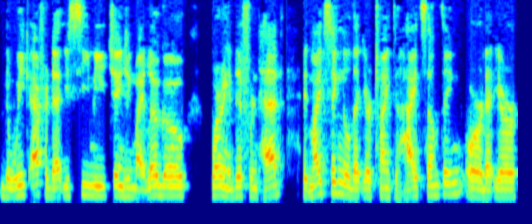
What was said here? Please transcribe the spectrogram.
the week after that, you see me changing my logo, wearing a different hat. It might signal that you're trying to hide something, or that you're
